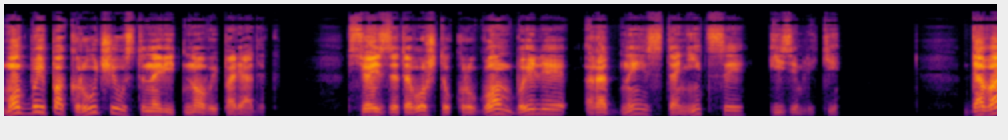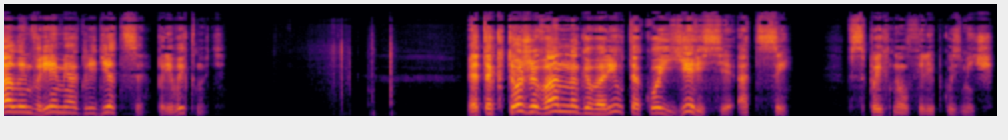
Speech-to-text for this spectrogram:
Мог бы и покруче установить новый порядок. Все из-за того, что кругом были родные станицы и земляки. Давал им время оглядеться, привыкнуть. «Это кто же Ванна говорил такой ереси, отцы?» — вспыхнул Филипп Кузьмич.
